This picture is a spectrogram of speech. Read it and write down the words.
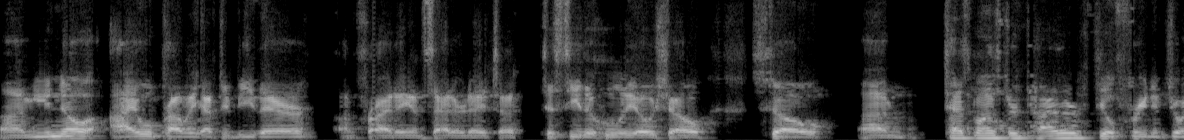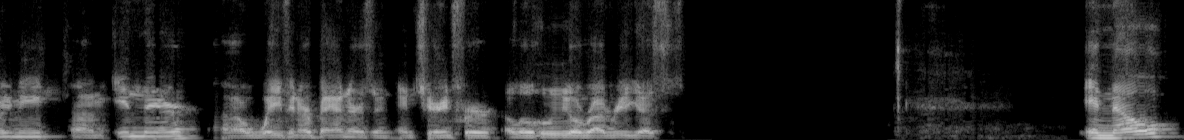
Um, you know, I will probably have to be there on Friday and Saturday to to see the Julio show. So, um, Tessmonster Tyler, feel free to join me um, in there, uh, waving our banners and, and cheering for a little Julio Rodriguez. And now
